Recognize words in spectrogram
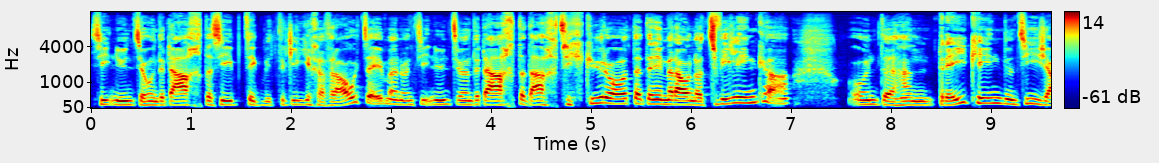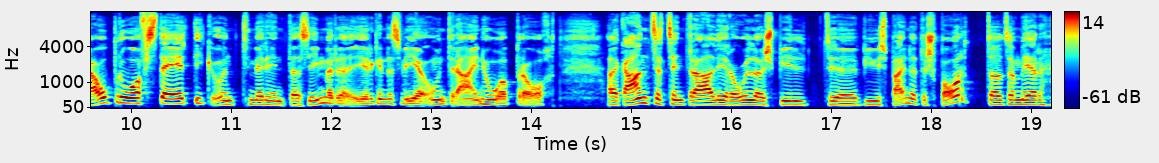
seit 1978 mit der gleichen Frau zusammen und seit 1988 geheiratet. Dann haben wir auch noch Zwillinge gehabt und äh, haben drei Kinder und sie ist auch berufstätig und wir haben das immer irgendwie unter einen Hut gebracht. Eine ganz zentrale Rolle spielt äh, bei uns beiden der Sport. Also wir,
